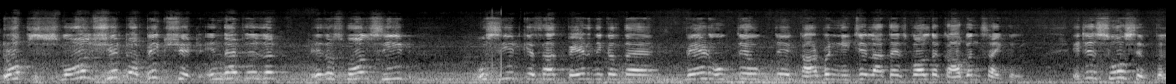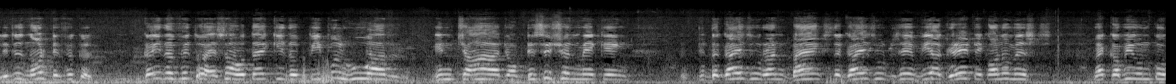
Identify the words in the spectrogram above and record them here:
drops small shit or big shit, in that is a, is a small seed, उस सीड के साथ पेड़ निकलता है पेड़ उगते उगते कार्बन नीचे लाता है it's called the carbon cycle it is so simple it is not difficult कई दफे तो ऐसा होता है कि the people who are in charge of decision making the guys who run banks the guys who say we are great economist मैं कभी उनको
